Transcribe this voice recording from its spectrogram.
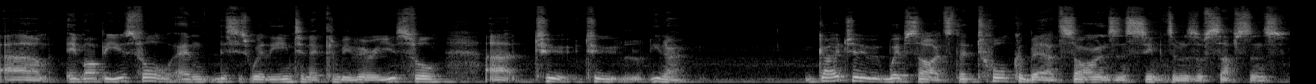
um, it might be useful, and this is where the internet can be very useful uh, to to you know go to websites that talk about signs and symptoms of substance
